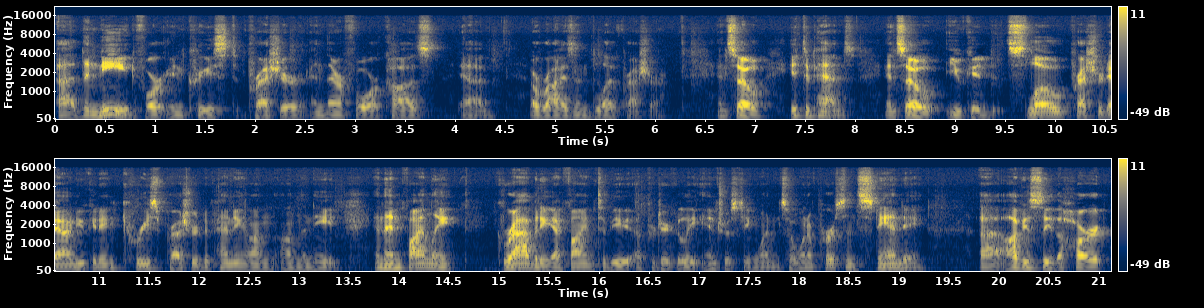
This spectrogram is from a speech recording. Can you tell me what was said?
uh, the need for increased pressure and therefore cause uh, a rise in blood pressure. And so it depends. And so you could slow pressure down, you could increase pressure depending on, on the need. And then finally, gravity I find to be a particularly interesting one. So when a person's standing, uh, obviously the heart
